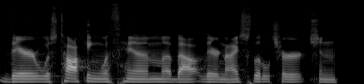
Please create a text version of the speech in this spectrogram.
there was talking with him about their nice little church. And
